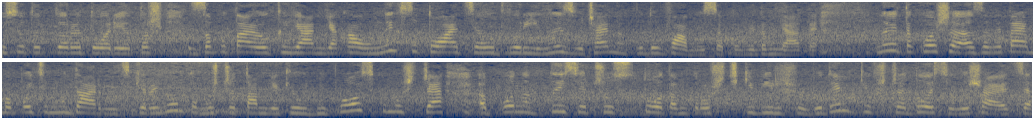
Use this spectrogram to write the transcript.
усю ту територію. Тож запитаю киян, яка у них ситуація у дворі. Ну і звичайно буду вам усе повідомляти. Ну і також е, завітаємо потім у Дарницький район, тому що там, як і у Дніпровському, ще понад 1100, там трошечки більше будинків ще досі лишаються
